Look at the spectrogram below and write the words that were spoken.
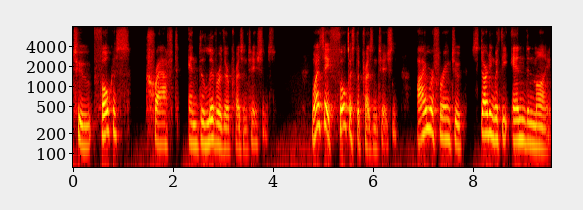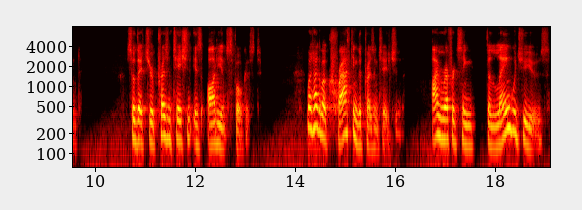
to focus, craft, and deliver their presentations. When I say focus the presentation, I'm referring to starting with the end in mind so that your presentation is audience focused. When I talk about crafting the presentation, I'm referencing the language you use,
